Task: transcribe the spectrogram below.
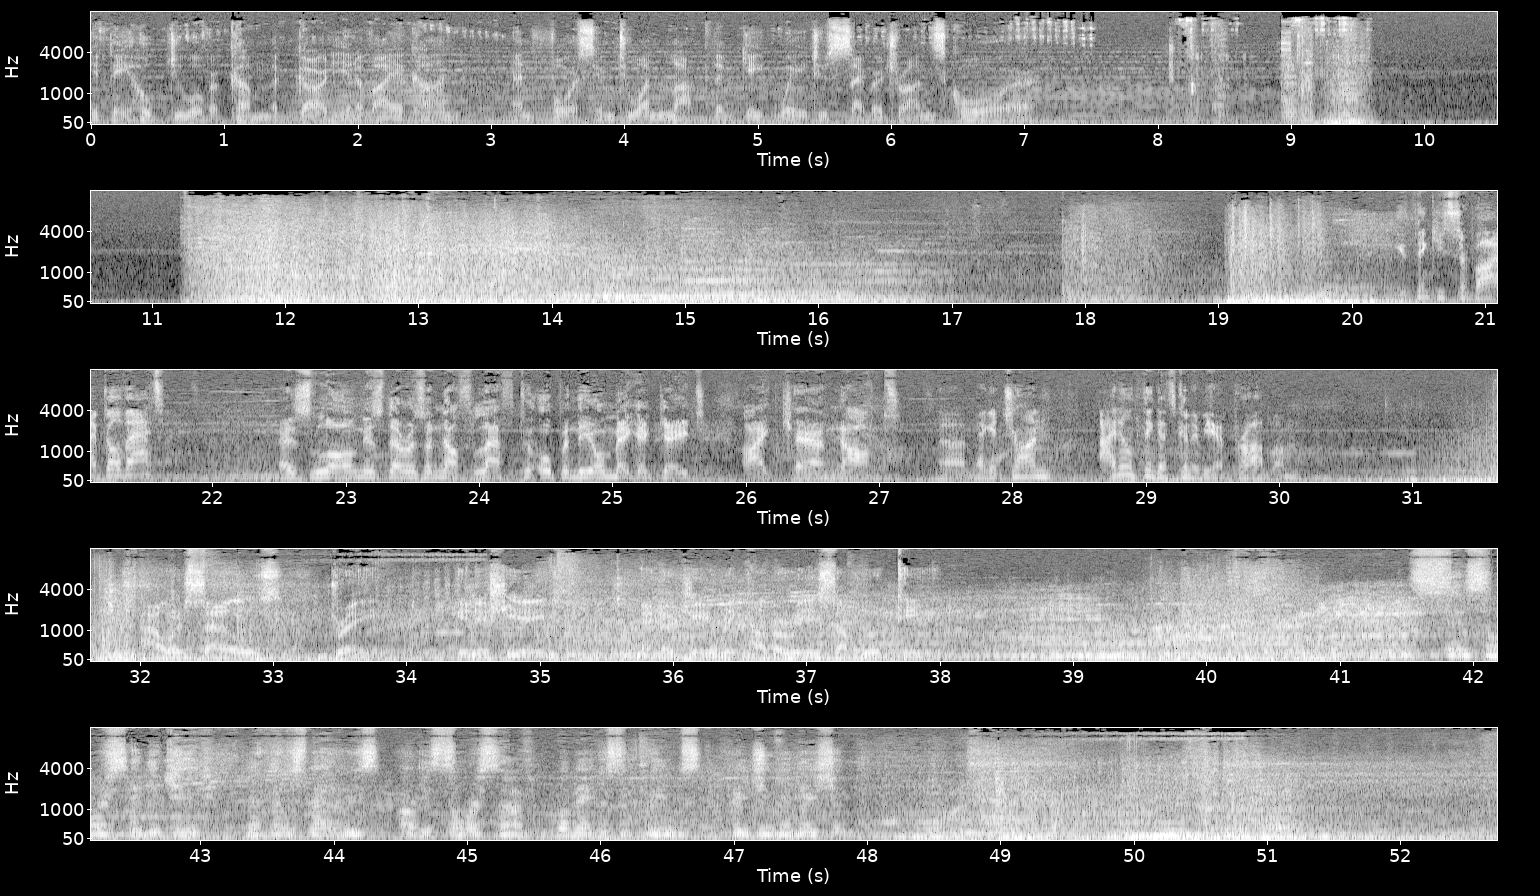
if they hope to overcome the Guardian of Iacon and force him to unlock the gateway to Cybertron's core. You think he survived all that? As long as there is enough left to open the Omega Gate, I care not. Uh, Megatron? I don't think that's gonna be a problem. Our cells drained. Initiate energy recovery subroutine. Sensors indicate that those batteries are the source of Omega Supreme's rejuvenation.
